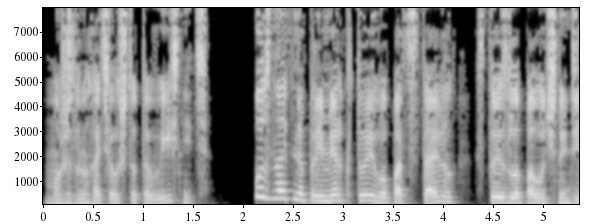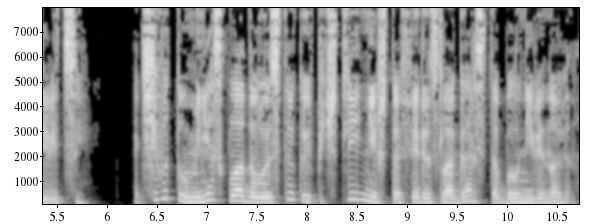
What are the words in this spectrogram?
Может, он хотел что-то выяснить? Узнать, например, кто его подставил с той злополучной девицей? Отчего-то у меня складывалось стойкое впечатление, что Ференс Лагарста был невиновен.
